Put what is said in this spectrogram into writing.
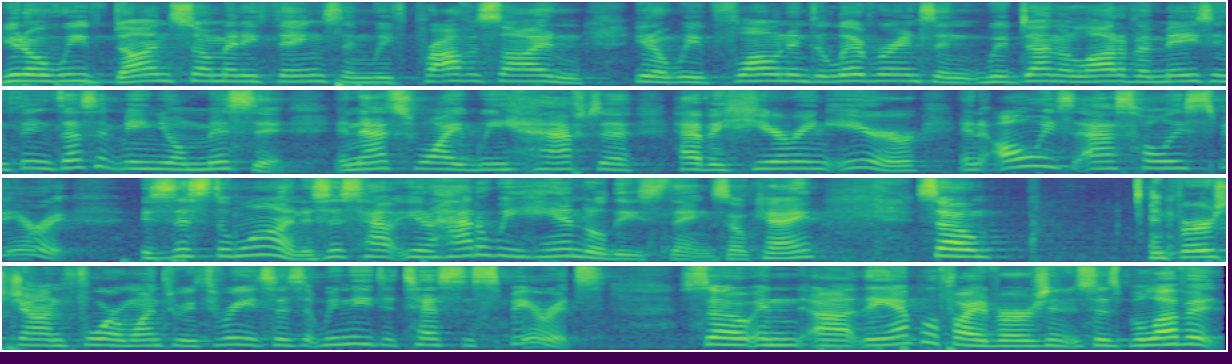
you know, we've done so many things and we've prophesied and, you know, we've flown in deliverance and we've done a lot of amazing things. Doesn't mean you'll miss it. And that's why we have to have a hearing ear and always ask Holy Spirit, is this the one? Is this how, you know, how do we handle these things, okay? So in 1 John 4, 1 through 3, it says that we need to test the spirits. So in uh, the Amplified Version, it says, Beloved,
